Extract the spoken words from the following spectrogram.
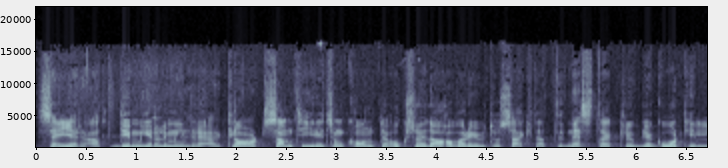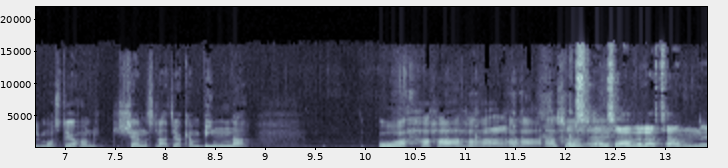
säger att det mer eller mindre är klart samtidigt som Conte också idag har varit ute och sagt att nästa klubb jag går till måste jag ha en känsla att jag kan vinna. Och haha haha haha. Alltså, Han, han sa väl att han eh,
